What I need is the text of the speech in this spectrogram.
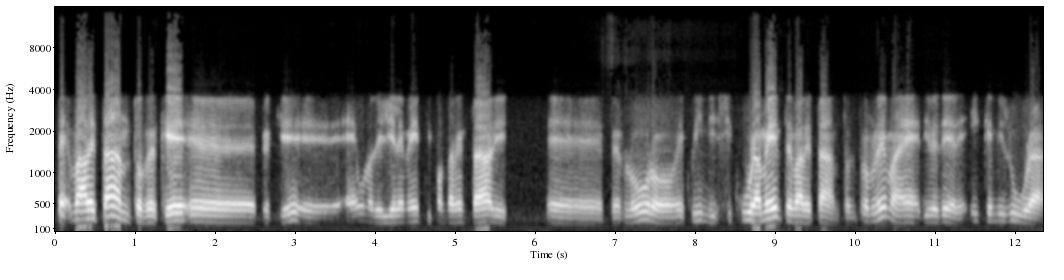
Beh, vale tanto perché, eh, perché eh, è uno degli elementi fondamentali eh, per loro e quindi sicuramente vale tanto. Il problema è di vedere in che misura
